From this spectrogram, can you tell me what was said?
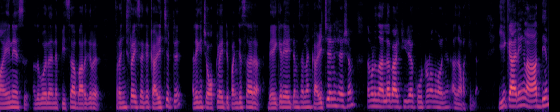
മയനേസ് അതുപോലെ തന്നെ പിസ്സ ബർഗർ ഫ്രഞ്ച് ഫ്രൈസ് ഒക്കെ കഴിച്ചിട്ട് അല്ലെങ്കിൽ ചോക്ലേറ്റ് പഞ്ചസാര ബേക്കറി ഐറ്റംസ് എല്ലാം കഴിച്ചതിന് ശേഷം നമ്മൾ നല്ല ബാക്ടീരിയ കൂട്ടണമെന്ന് പറഞ്ഞാൽ അത് നടക്കില്ല. ഈ കാര്യങ്ങൾ ആദ്യം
